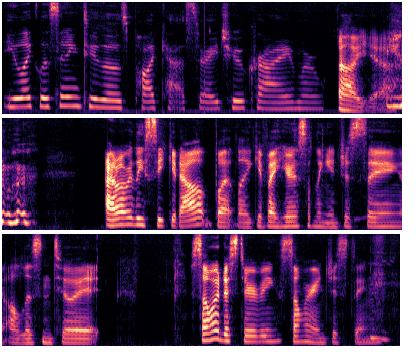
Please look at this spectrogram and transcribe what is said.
you like listening to those podcasts, right? True crime or Oh yeah. I don't really seek it out, but like if I hear something interesting, I'll listen to it. Some are disturbing, some are interesting.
